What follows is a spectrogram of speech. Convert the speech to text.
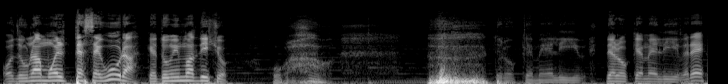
o de una muerte segura que tú mismo has dicho, wow, de lo que me, lo que libré?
